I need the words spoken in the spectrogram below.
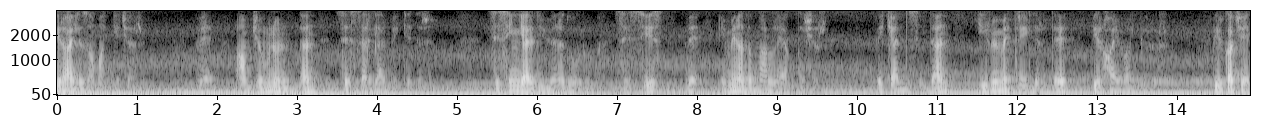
bir hayli zaman geçer ve amcamın önünden sesler gelmektedir. Sesin geldiği yöne doğru sessiz ve emin adımlarla yaklaşır ve kendisinden 20 metre ileride bir hayvan görür. Birkaç el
